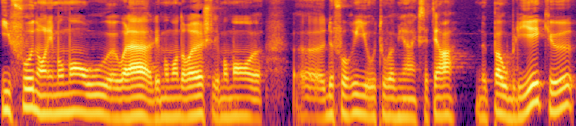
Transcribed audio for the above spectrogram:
il faut dans les moments où, euh, voilà, les moments de rush, les moments euh, d'euphorie où tout va bien, etc., ne pas oublier que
